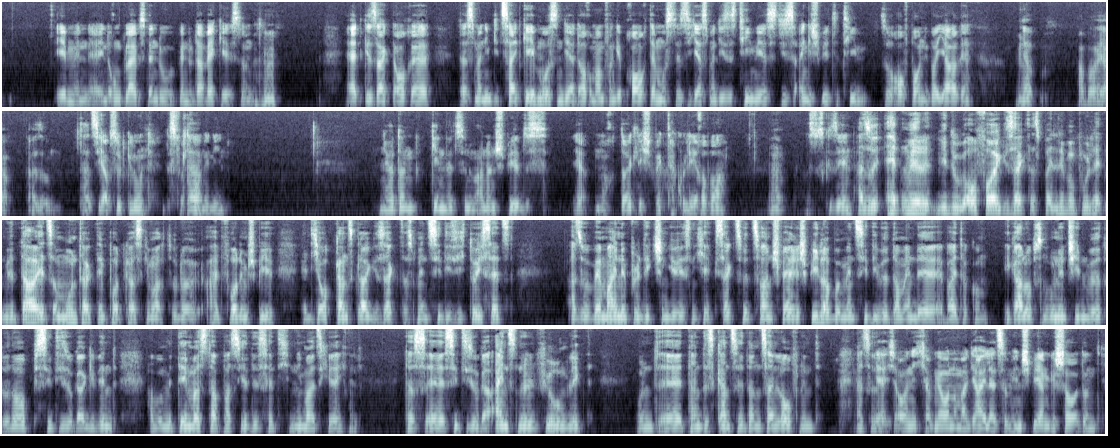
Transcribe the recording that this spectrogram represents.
eben in Erinnerung bleibst, wenn du wenn du da weggehst und Mhm. er hat gesagt auch, äh, dass man ihm die Zeit geben muss und die hat er auch am Anfang gebraucht. Er musste sich erstmal dieses Team jetzt, dieses eingespielte Team so aufbauen über Jahre. ja. Aber ja, also hat sich absolut gelohnt, das Vertrauen Klar. in ihn. Ja, dann gehen wir zu einem anderen Spiel, das ja noch deutlich spektakulärer war. ja. Hast du es gesehen? Also hätten wir, wie du auch vorher gesagt hast, bei Liverpool hätten wir da jetzt am Montag den Podcast gemacht oder halt vor dem Spiel, hätte ich auch ganz klar gesagt, dass Man City sich durchsetzt. Also wäre meine Prediction gewesen. Ich hätte gesagt, es wird zwar ein schweres Spiel, aber Man City wird am Ende weiterkommen. Egal, ob es ein Unentschieden wird oder ob City sogar gewinnt. Aber mit dem, was da passiert ist, hätte ich niemals gerechnet. Dass äh, City sogar 1-0 in Führung liegt und äh, dann das Ganze dann seinen Lauf nimmt. Also Ja, ich auch nicht. Ich habe mir auch nochmal die Highlights vom Hinspiel angeschaut und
